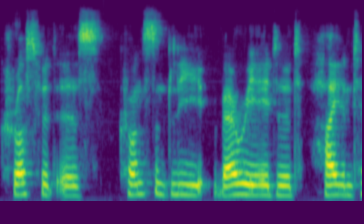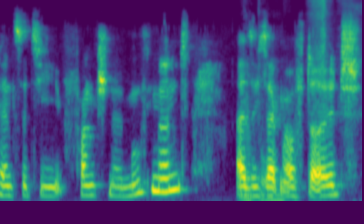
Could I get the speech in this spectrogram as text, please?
CrossFit is constantly variated high intensity functional movement. Also ich sag mal auf Deutsch,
